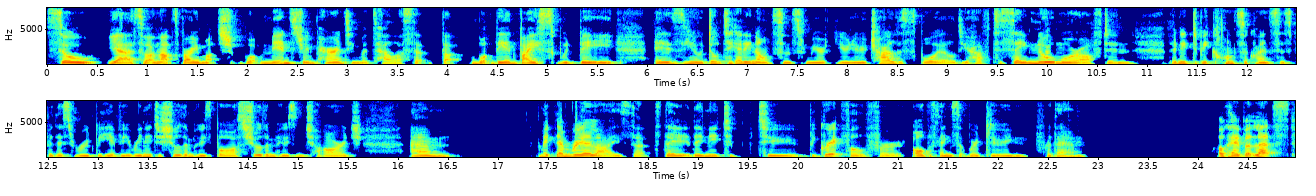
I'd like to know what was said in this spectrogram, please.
so yeah so and that's very much what mainstream parenting would tell us that that what the advice would be is you know don't take any nonsense from your your, your child is spoiled. You have to say no more often. There need to be consequences for this rude behavior. We need to show them who's boss show them who's in charge. Um make them realize that they they need to to be grateful for all the things that we're doing for them. Okay but let's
